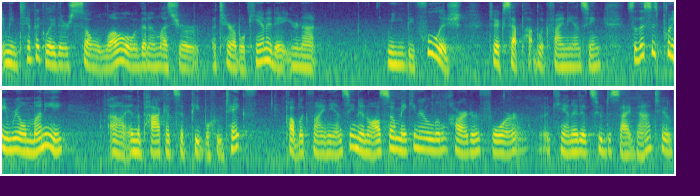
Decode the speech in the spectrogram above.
I mean, typically they're so low that unless you're a terrible candidate, you're not. I mean, you'd be foolish to accept public financing. So this is putting real money uh, in the pockets of people who take public financing and also making it a little harder for candidates who decide not to.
